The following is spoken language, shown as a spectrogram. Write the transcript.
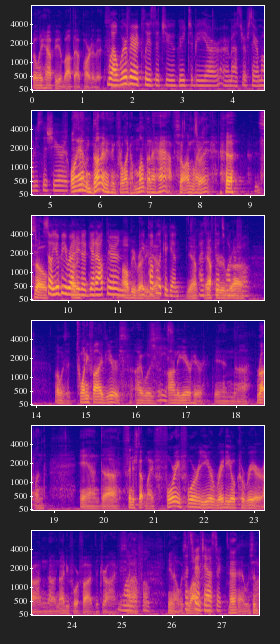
really happy about that part of it. Well, we're very pleased that you agreed to be our, our Master of Ceremonies this year. It's, Well, I um, haven't done anything for like a month and a half, so I'm That's like, so. So you'll be ready but- to get out there and I'll be ready, yeah. public again. Yeah, I think that's after, uh, wonderful. what was it, 25 years I was Jeez. on the air here in uh, Rutland and uh, finished up my 44-year radio career on uh, 94.5 The Drive. So, Wonderful. you know, it was That's a lot fantastic. of fun. Yeah. it, was a,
